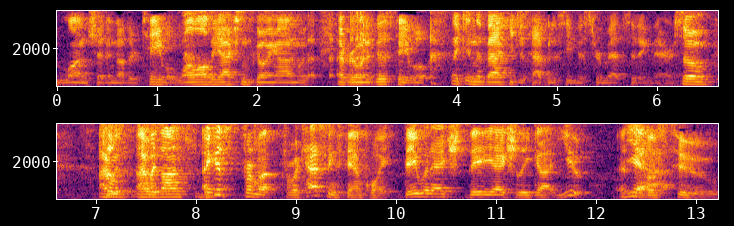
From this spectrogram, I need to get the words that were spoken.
lunch at another table while all the action's going on with everyone at this table like in the back you just happen to see Mr. Met sitting there so I So, was I was on I guess from a from a casting standpoint, they would actually they actually got you as Yeah. opposed to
